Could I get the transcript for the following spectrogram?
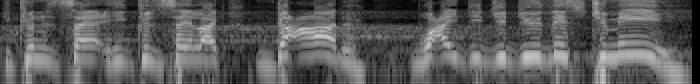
He could say, he could say like, God, why did you do this to me?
